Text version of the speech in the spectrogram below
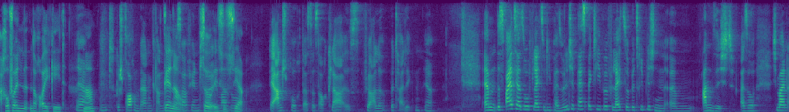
auch auf einen nach euch geht. Ja, Na? und gesprochen werden kann. Genau, Das ist auf jeden so Fall ist immer es, so ja. der Anspruch, dass das auch klar ist für alle Beteiligten. Ja. Ähm, das war jetzt ja so vielleicht so die persönliche Perspektive, vielleicht zur betrieblichen ähm, Ansicht. Also ich meine,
